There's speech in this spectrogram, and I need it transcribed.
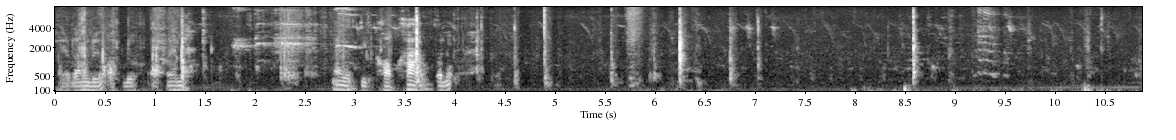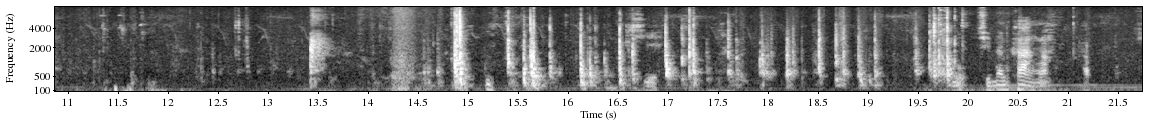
เดี๋ยวลองดึงออกดูออกได้ไหมน่าจะติดขอบข้างตัวนี้ โอเคอันนี้ชิ้น ด้านข้างนะครับโอเค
